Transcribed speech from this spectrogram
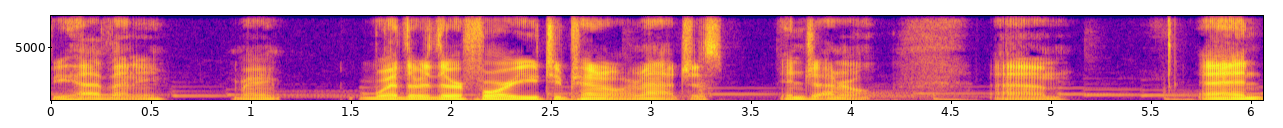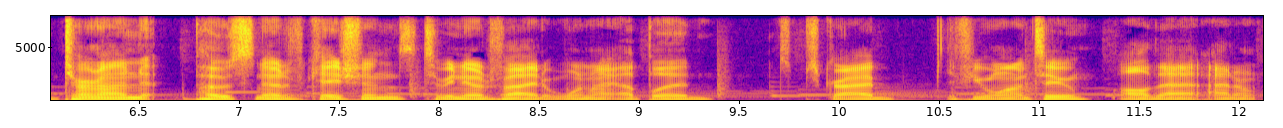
you have any, right? Whether they're for a YouTube channel or not, just in general. Um, and turn on post notifications to be notified when I upload. Subscribe if you want to. All that. I don't,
